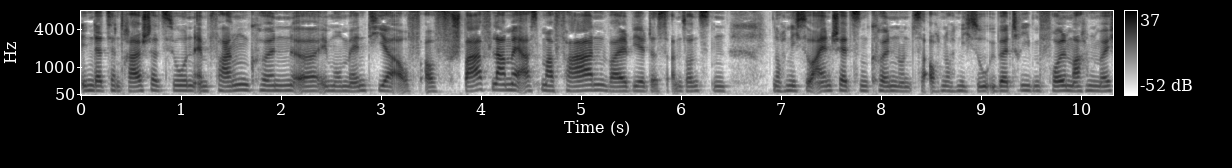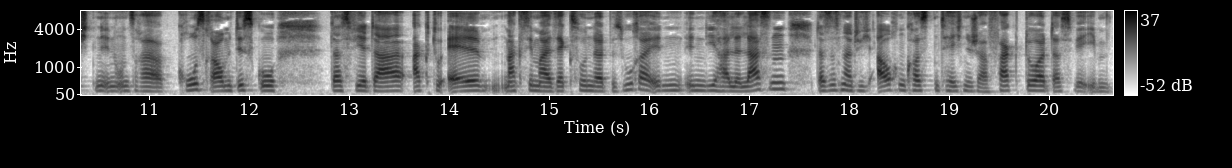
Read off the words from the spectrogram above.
in der Zentralstation empfangen können, äh, im Moment hier auf, auf Sparflamme erstmal fahren, weil wir das ansonsten noch nicht so einschätzen können und es auch noch nicht so übertrieben voll machen möchten in unserer Großraumdisco, dass wir da aktuell maximal 600 Besucher in, in die Halle lassen. Das ist natürlich auch ein kostentechnischer Faktor, dass wir eben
